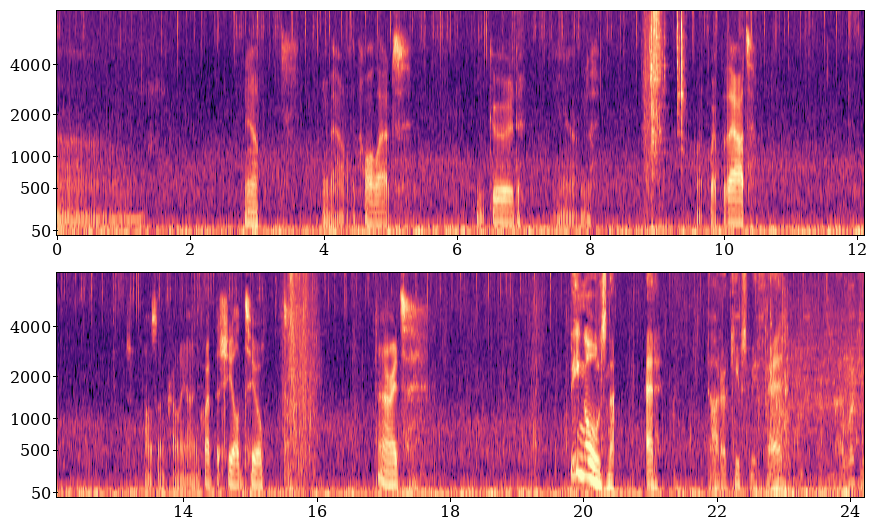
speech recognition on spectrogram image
um, yeah you know call that good and equip that. Also probably unequip the shield too. Alright. Being old's not bad. Daughter keeps me fed, working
